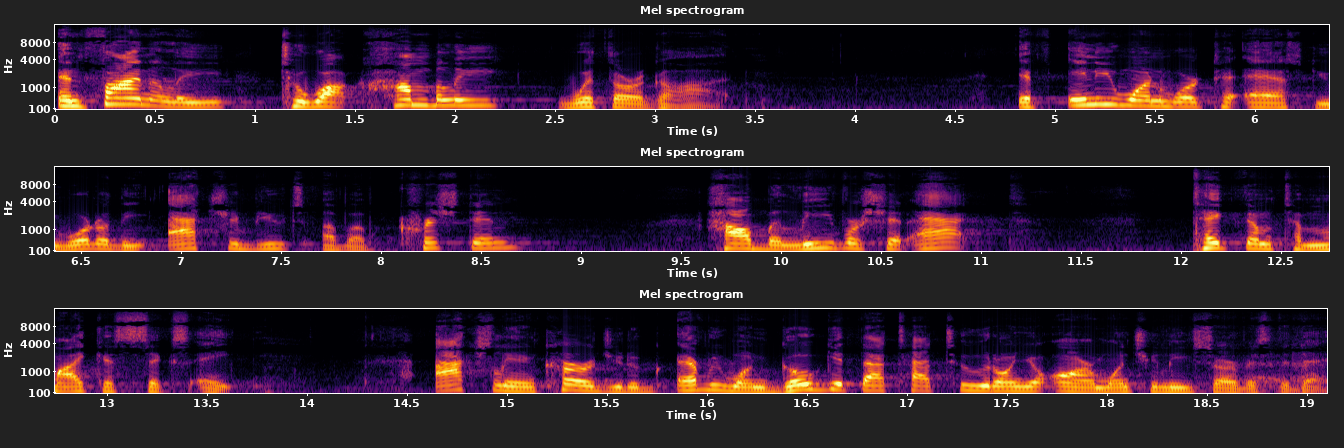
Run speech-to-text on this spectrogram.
And finally, to walk humbly with our God. If anyone were to ask you what are the attributes of a Christian, how believers should act, take them to Micah 6 8 actually encourage you to, everyone, go get that tattooed on your arm once you leave service today.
